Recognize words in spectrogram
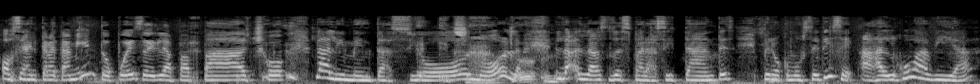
O sea, el tratamiento, pues, el apapacho, la alimentación, ¿no? las desparasitantes, pero como usted dice, algo había,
